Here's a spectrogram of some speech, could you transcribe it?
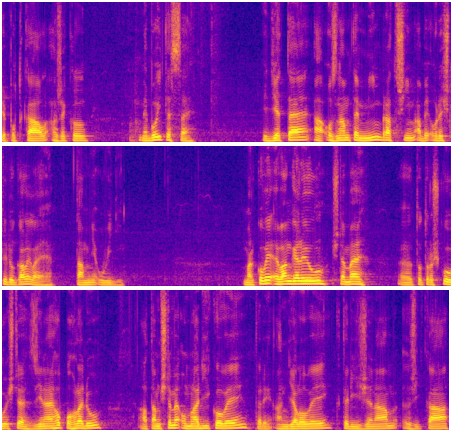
je potkal a řekl, nebojte se, jděte a oznamte mým bratřím, aby odešli do Galileje, tam mě uvidí. V Markově evangeliu čteme eh, to trošku ještě z jiného pohledu a tam čteme o mladíkovi, tedy andělovi, který ženám říká,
